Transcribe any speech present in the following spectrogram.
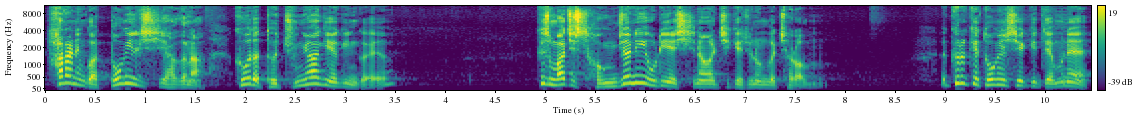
하나님과 동일시하거나 그보다 더 중요하게 여긴 거예요. 그래서 마치 성전이 우리의 신앙을 지켜주는 것처럼 그렇게 동일시했기 때문에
